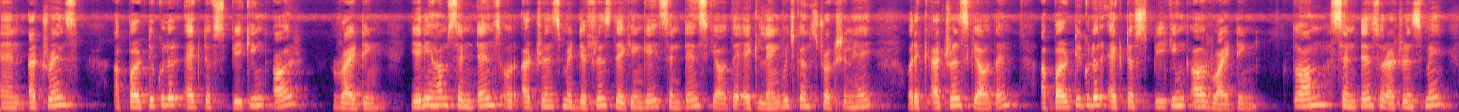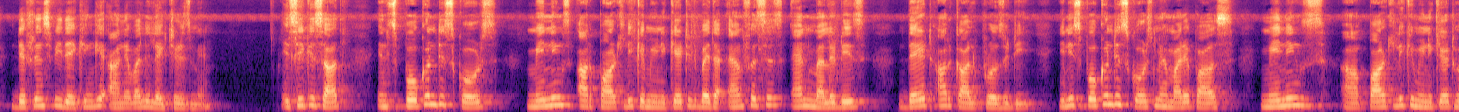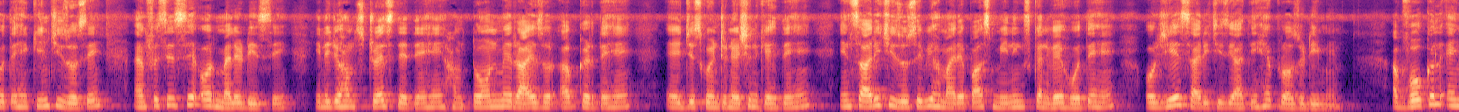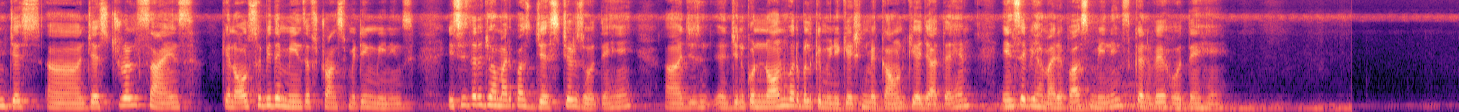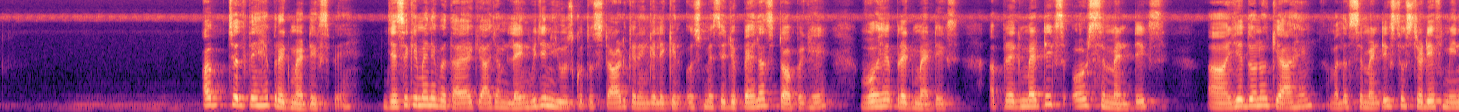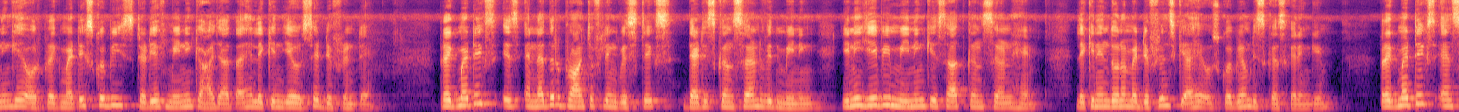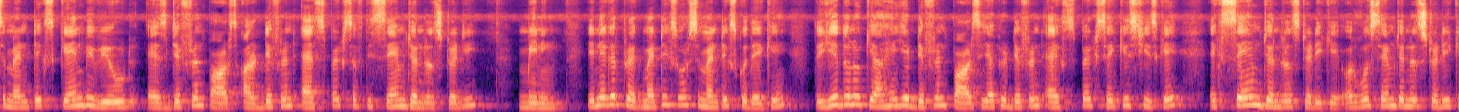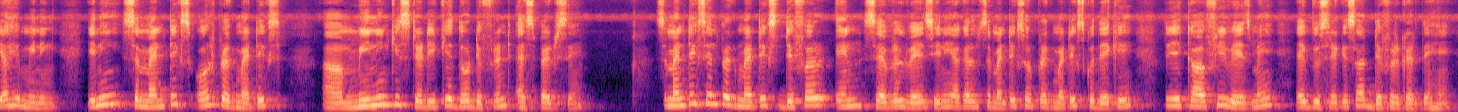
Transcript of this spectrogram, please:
an utterance a particular act of speaking और राइटिंग यानी हम सेंटेंस और अट्रेंस में डिफरेंस देखेंगे। सेंटेंस क्या होता है? एक लैंग्वेज कंस्ट्रक्शन है और एक अट्रेंस क्या होता है? A particular act of speaking और राइटिंग तो हम सेंटेंस और अट्रेंस में डिफरेंस भी देखेंगे आने वाले लेक्चर्स में। इसी के साथ in spoken discourse meanings are partly communicated by the emphasis and melodies that are called prosody यानी स्पोकन डिस्कोर्स में हमारे पास मीनिंग्स पार्टली कम्युनिकेट होते हैं किन चीज़ों से? एम्फोसिस से और मेलोडीज से। यानी जो हम स्ट्रेस देते हैं, हम टोन में राइज और अप करते हैं जिसको इंटोनेशन कहते हैं, इन सारी चीज़ों से भी हमारे पास मीनिंग्स कन्वे होते हैं और ये सारी चीज़ें आती हैं प्रोजोडी में। अब vocal and gestural signs can also be the means of transmitting meanings इसी तरह जो हमारे पास जेस्टर्स होते हैं जिन जिनको नॉन वर्बल कम्युनिकेशन में काउंट किया जाता है, इनसे भी हमारे पास मीनिंग्स कन्वे होते हैं। अब चलते हैं प्रेगमेटिक्स पे। जैसे कि मैंने बताया कि आज हम लैंग्वेज इन यूज़ को तो स्टार्ट करेंगे, लेकिन उसमें से जो पहला टॉपिक है, वो है प्रेगमेटिक्स अब प्रेगमेटिक्स और सीमेंटिक्स ये दोनों क्या हैं? मतलब सीमेंटिक्स तो स्टडी ऑफ़ मीनिंग है और प्रेगमेटिक्स को भी स्टडी ऑफ़ मीनिंग कहा जाता है, लेकिन ये उससे डिफरेंट है। Pragmatics is another branch of linguistics that is concern with meaning यानी ये भी मीनिंग के साथ कंसर्न है, लेकिन इन दोनों में डिफरेंस क्या है उसको भी हम डिस्कस करेंगे। Pragmatics and semantics can be viewed as different parts or different aspects of the same general study meaning यानी अगर प्रेगमेटिक्स और सीमेंटिक्स को देखें तो ये दोनों क्या हैं? ये डिफरेंट पार्ट्स या फिर डिफरेंट एस्पेक्ट्स है किस चीज़ के? एक सेम जनरल स्टडी के। और वो सेम जनरल स्टडी क्या है? मीनिंग यानी सीमेंटिक्स और प्रेगमेटिक्स मीनिंग की स्टडी के दो डिफरेंट एस्पेक्ट्स हैं। Semantics and pragmatics differ in several ways यानी अगर हम सीमेंटिक्स और प्रेगमेटिक्स को देखें तो ये काफ़ी वेज में एक दूसरे के साथ डिफ़र करते हैं।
